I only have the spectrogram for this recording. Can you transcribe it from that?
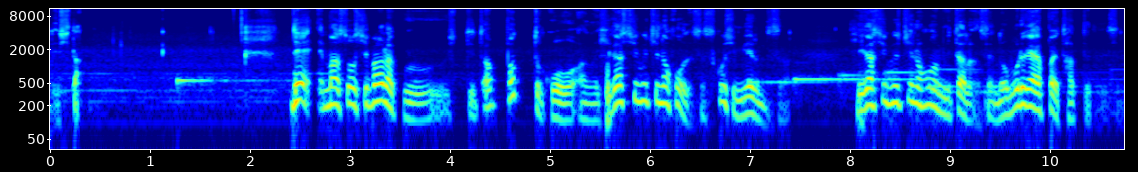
でした。で、まあ、そうしばらくしてた、パッとこう、あの東口の方ですね、少し見えるんですが、東口の方を見たらですね、上りがやっぱり立っててですね、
